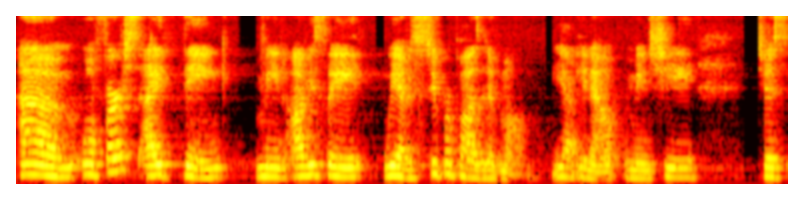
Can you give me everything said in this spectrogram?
Um, well, first, I think, I mean, obviously, we have a super positive mom. yeah You know, I mean, she just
